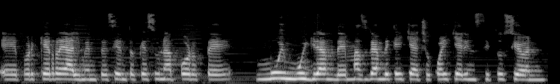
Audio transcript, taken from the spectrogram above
eh, porque realmente siento que es un aporte muy, muy grande, más grande que el que ha hecho cualquier institución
